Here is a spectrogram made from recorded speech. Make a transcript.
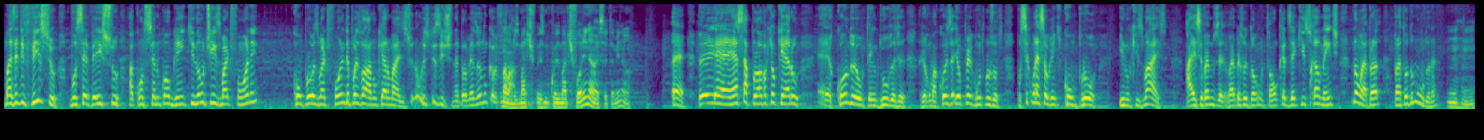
Mas é difícil você ver isso acontecendo com alguém que não tinha smartphone comprou o smartphone e depois falar, ah, não quero mais. Isso não, isso não existe, né? Pelo menos eu nunca ouvi falar. Não, smart, com smartphone não, isso aí também não. É, é essa prova que eu quero. É, quando eu tenho dúvida de, de, alguma coisa, eu pergunto pros outros: Você conhece alguém que comprou e não quis mais? Aí você vai me dizer, vai pessoa, então, então quer dizer que isso realmente não é para todo mundo, né? Uhum.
